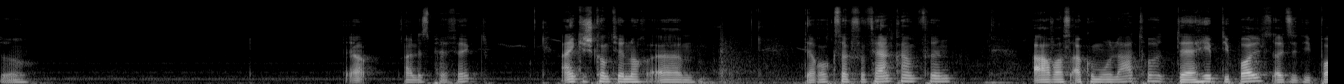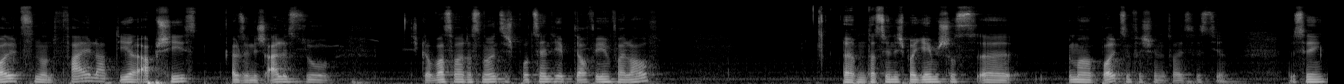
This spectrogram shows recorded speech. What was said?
So. Ja, alles perfekt. Eigentlich kommt hier noch ähm, der Rucksack für Fernkampf hin. Avas Akkumulator, der hebt die Bolzen, also die Bolzen und Pfeile ab, die er abschießt. Also nicht alles so. Ich glaube, was war das? 90% hebt er auf jeden Fall auf. Ähm, dass ihr nicht bei jedem Schuss äh, immer Bolzen verschwindet, weißt wisst ihr. Deswegen.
